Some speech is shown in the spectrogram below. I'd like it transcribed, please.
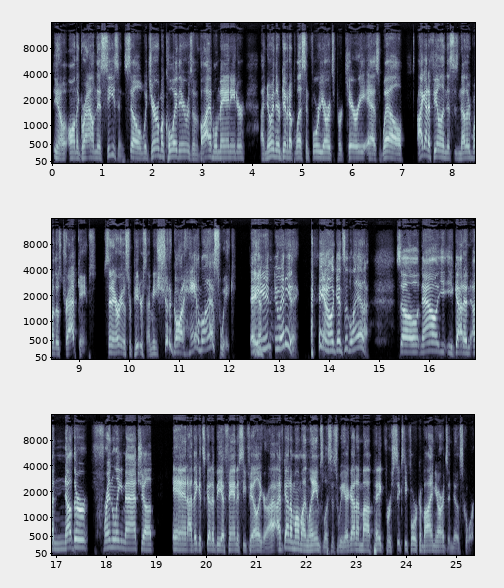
you know, on the ground this season. So with Gerald McCoy there as a viable man eater, uh, knowing they're giving up less than four yards per carry as well, I got a feeling this is another one of those trap games scenarios for Peterson. I mean, he should have gone ham last week, and yeah. he didn't do anything. you know, against Atlanta. So now you, you got an, another friendly matchup, and I think it's going to be a fantasy failure. I, have got him on my lames list this week. I got him uh, pegged for 64 combined yards and no score.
